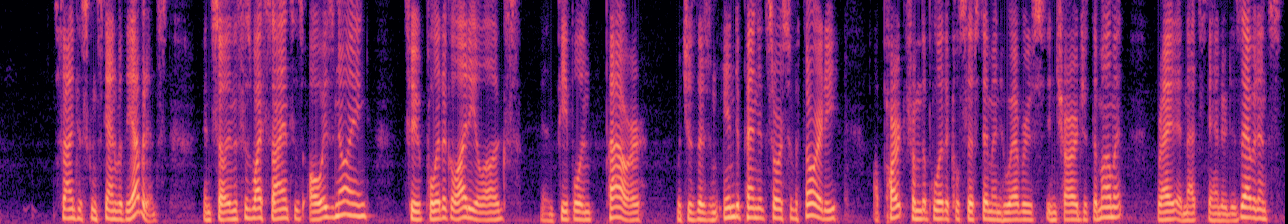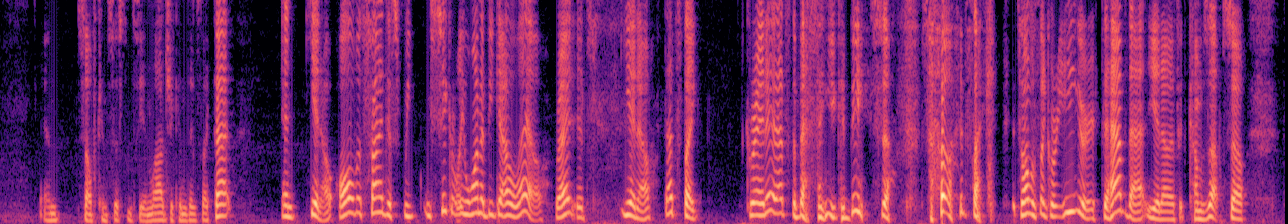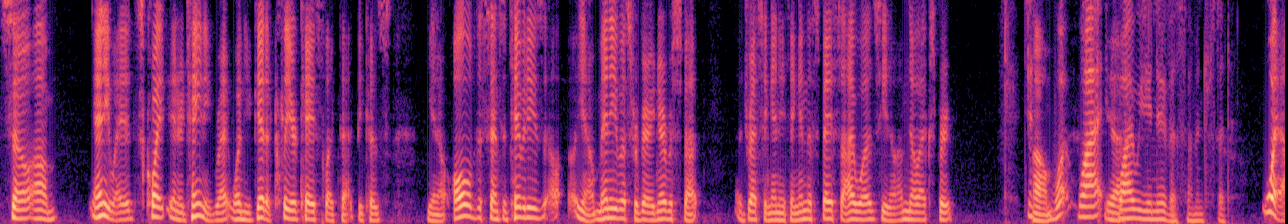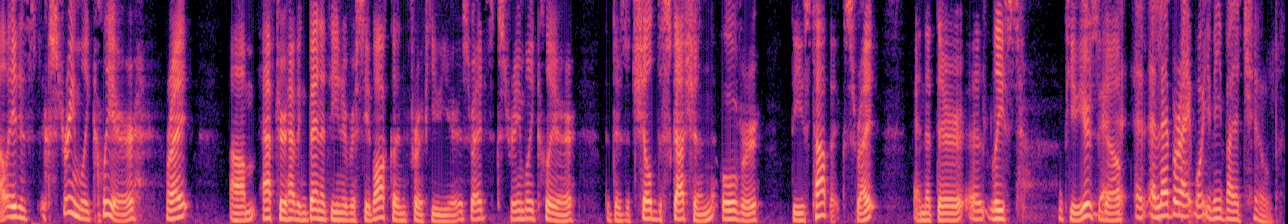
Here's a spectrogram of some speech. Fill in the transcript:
scientists can stand with the evidence. And so, and this is why science is always annoying to political ideologues and people in power, which is there's an independent source of authority apart from the political system and whoever's in charge at the moment, right? And that standard is evidence and self consistency and logic and things like that. And, you know, all of us scientists, we, we secretly want to be Galileo, right? It's, you know, that's like grade A, that's the best thing you could be. So, so it's like, it's almost like we're eager to have that, you know, if it comes up. So, so um, anyway, it's quite entertaining, right? When you get a clear case like that, because you know all of the sensitivities. Uh, you know, many of us were very nervous about addressing anything in the space. I was, you know, I'm no expert. Just um, what? Why? Yeah. Why were you nervous? I'm interested. Well, it is extremely clear, right? Um, after having been at the University of Auckland for a few years, right? It's extremely clear that there's a chilled discussion over these topics, right? And that there, at least a few years ago. Elaborate what you mean by a chilled.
